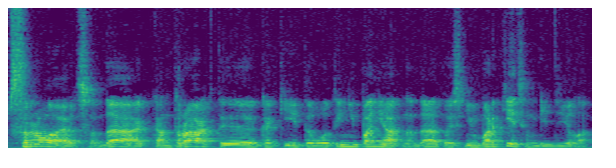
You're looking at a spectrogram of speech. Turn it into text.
срываются, да, контракты какие-то, вот, и непонятно, да, то есть не в маркетинге дело,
